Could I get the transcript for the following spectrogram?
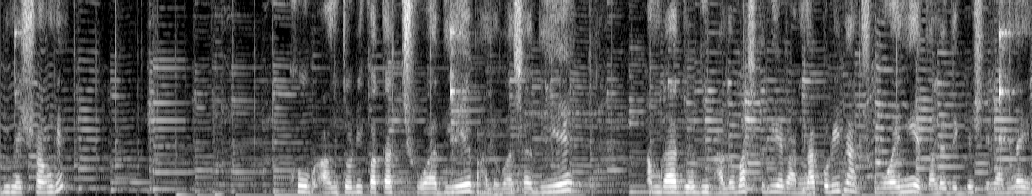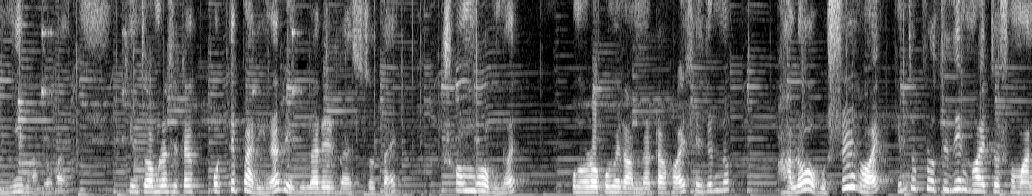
ডিমের সঙ্গে। খুব আন্তরিকতার ছোঁয়া দিয়ে, ভালোবাসা দিয়ে, আমরা যদি ভালোবাসা দিয়ে রান্না করি না সময় নিয়ে, তাহলে দেখবে সে রান্না এমনি ভালো হয়। কিন্তু আমরা সেটা করতে পারি না, রেগুলারের ব্যস্ততায়। সম্ভব নয়। কোনো রকমের রান্নাটা হয় সেই জন্য ভালো অবশ্যই হয়, কিন্তু প্রতিদিন হয়তো সমান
